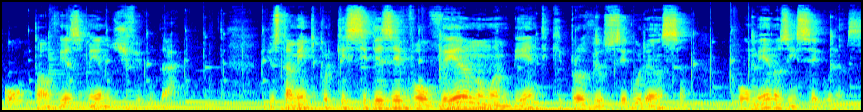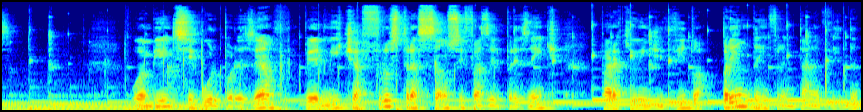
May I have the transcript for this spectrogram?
ou talvez menos dificuldade, justamente porque se desenvolveram num ambiente que proveu segurança ou menos insegurança. O ambiente seguro, por exemplo, permite a frustração se fazer presente para que o indivíduo aprenda a enfrentar a vida,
